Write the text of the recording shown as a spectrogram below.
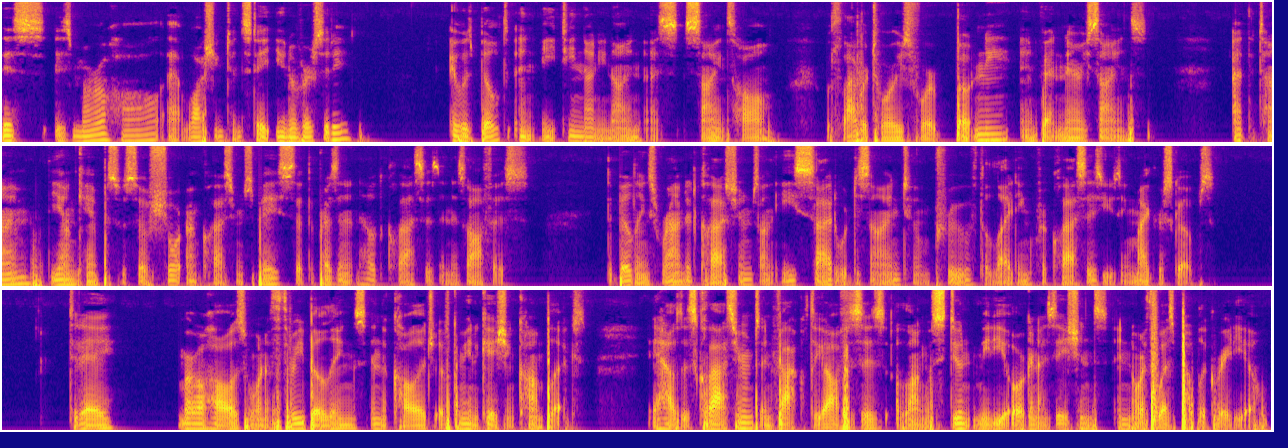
This is Murrow Hall at Washington State University. It was built in 1899 as Science Hall with laboratories for botany and veterinary science. At the time, the young campus was so short on classroom space that the president held classes in his office. The building's rounded classrooms on the east side were designed to improve the lighting for classes using microscopes. Today, Murrow Hall is one of three buildings in the College of Communication complex. It houses classrooms and faculty offices, along with student media organizations and Northwest Public Radio.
